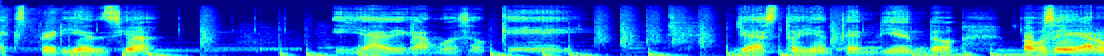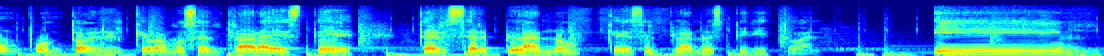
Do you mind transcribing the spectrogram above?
experiencia y ya digamos, ok, ya estoy entendiendo, vamos a llegar a un punto en el que vamos a entrar a este tercer plano, que es el plano espiritual. Y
